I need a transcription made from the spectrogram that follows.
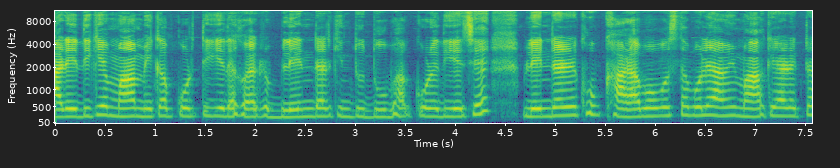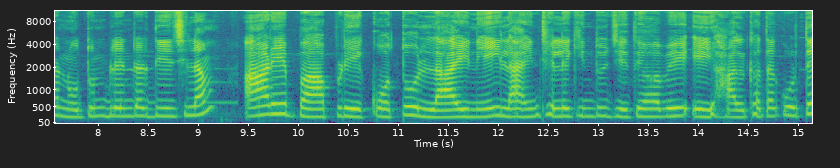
আর এদিকে মা মেকআপ করতে গিয়ে দেখো, একটা ব্লেন্ডার কিন্তু দুভাগ করে দিয়েছে। ব্লেন্ডারের খুব খারাপ অবস্থা বলে আমি মাকে আর একটা নতুন ব্লেন্ডার দিয়েছিলাম। আরে বাপরে, কত লাইন। এই লাইন ঠেলে কিন্তু যেতে হবে এই হালখাতা করতে।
